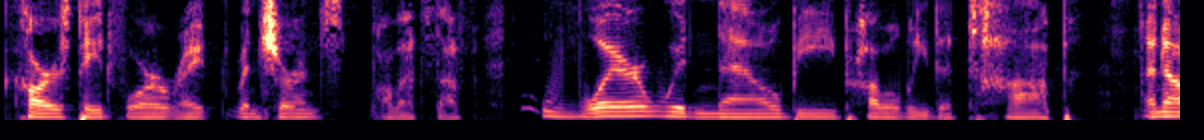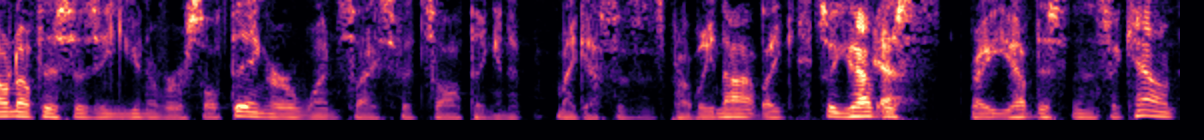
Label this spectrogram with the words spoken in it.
cars paid for, right? Insurance, all that stuff. Where would now be probably the top? And I don't know if this is a universal thing or a one size fits all thing, and it, my guess is it's probably not. Like, so you have yeah. this, right? You have this in this account.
